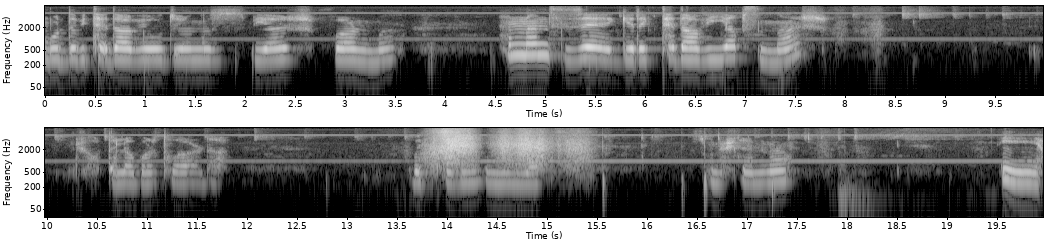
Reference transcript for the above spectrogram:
Burada bir tedavi olacağınız bir yer var mı? Hemen size gerek tedavi yapsınlar. Şurada laboratuvarda. Bakteri ameliyat. Sonuçlarına. İyi.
